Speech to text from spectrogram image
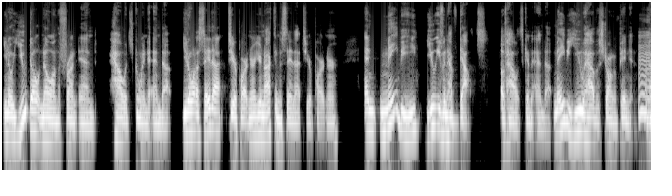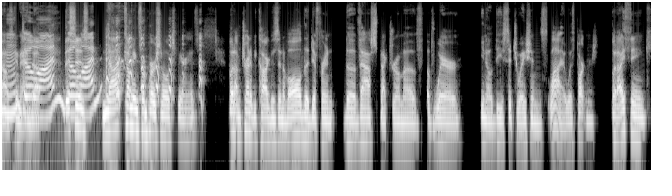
you know, you don't know on the front end how it's going to end up. You don't want to say that to your partner. You're not going to say that to your partner. And maybe you even have doubts of how it's going to end up. Maybe you have a strong opinion mm-hmm. of how it's mm-hmm. going to end up. On, this go is on. not coming from personal experience, but I'm trying to be cognizant of all the different, the vast spectrum of of where you know these situations lie with partners. But I think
